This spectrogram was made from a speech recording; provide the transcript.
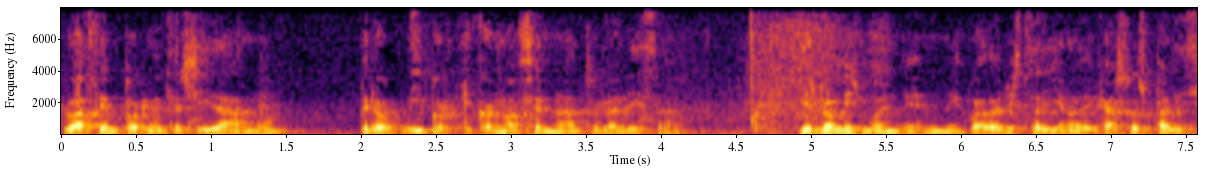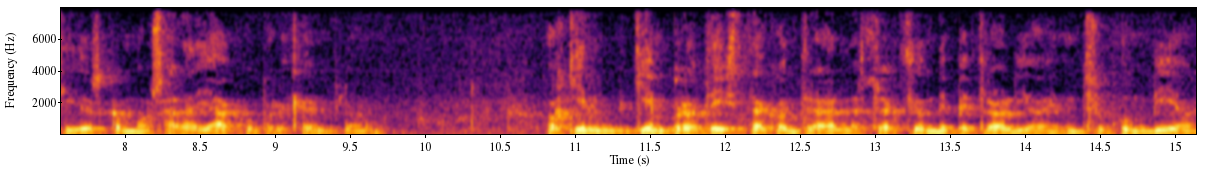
Lo hacen por necesidad, ¿no? Pero, y porque conocen la naturaleza. Y es lo mismo, en, Ecuador está lleno de casos parecidos como Sarayaco, por ejemplo, o quien, quien protesta contra la extracción de petróleo en sucumbíos,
